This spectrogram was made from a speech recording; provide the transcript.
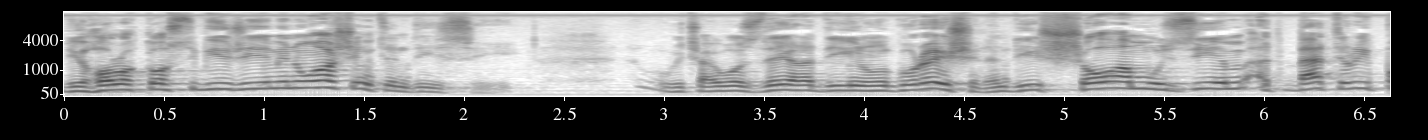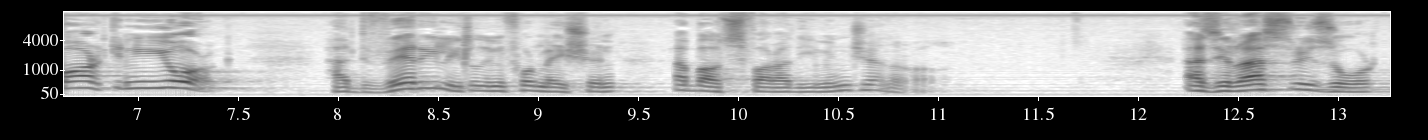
the Holocaust Museum in Washington, D.C., which I was there at the inauguration, and the Shoah Museum at Battery Park in New York had very little information about Sfaradim in general. As a last resort,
